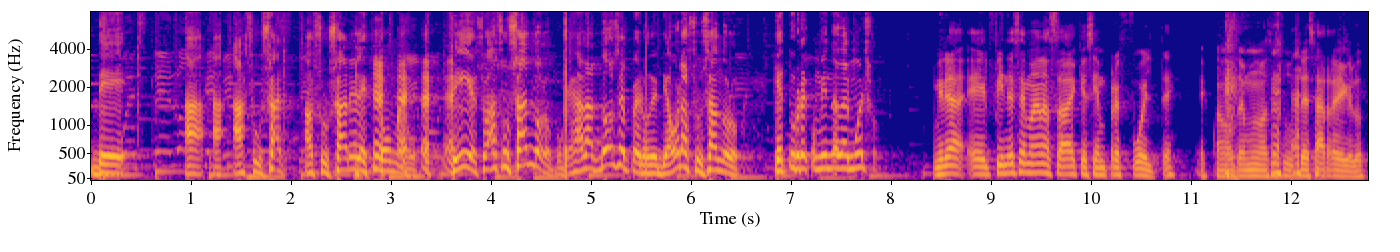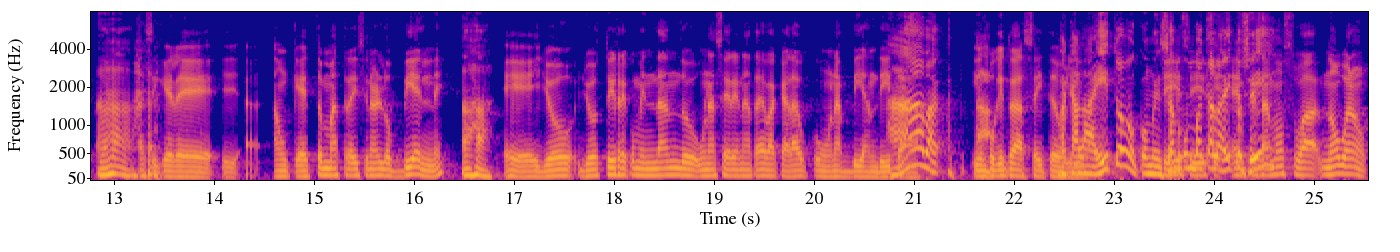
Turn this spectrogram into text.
de a, a, asusar, asusar el estómago. Sí, eso es asusándolo, porque es a las 12, pero desde ahora asusándolo. ¿Qué tú recomiendas de almuerzo? Mira, el fin de semana sabes que siempre es fuerte, es cuando todo el mundo hace sus desarreglos. Ajá. Así que, le- a- aunque esto es más tradicional los viernes, Ajá. eh, yo, yo estoy recomendando una serenata de bacalao con unas vianditas Ah, y un poquito de aceite de oliva. Bacalaíto, comenzamos con bacalaíto, sí. Empezamos suave. No, bueno,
